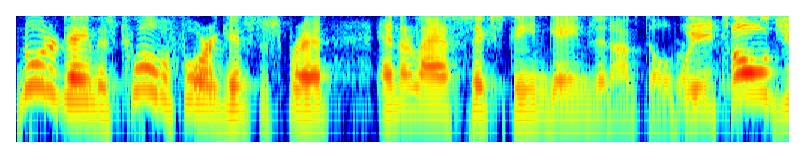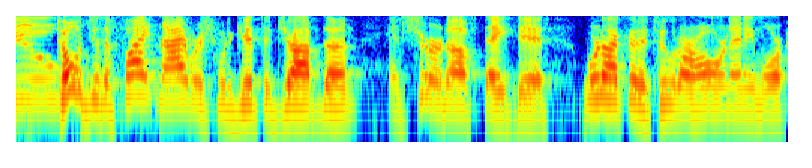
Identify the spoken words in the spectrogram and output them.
Notre Dame is 12 4 against the spread and their last 16 games in October. we told you. Told you the fighting Irish would get the job done, and sure enough, they did. We're not going to toot our horn anymore.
